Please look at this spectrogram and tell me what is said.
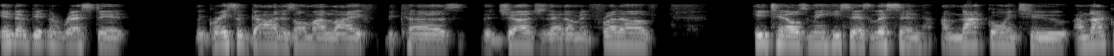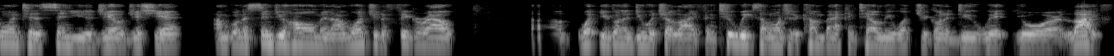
end up getting arrested. The grace of God is on my life because the judge that I'm in front of, he tells me, he says, listen, I'm not going to, I'm not going to send you to jail just yet. I'm going to send you home and I want you to figure out um, what you're going to do with your life. In two weeks, I want you to come back and tell me what you're going to do with your life.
